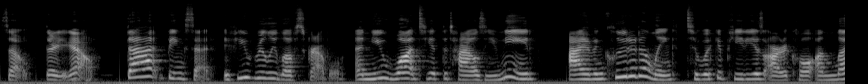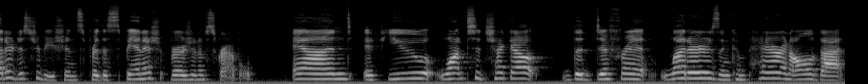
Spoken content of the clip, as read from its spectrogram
So there you go. That being said, if you really love Scrabble and you want to get the tiles you need, I have included a link to Wikipedia's article on letter distributions for the Spanish version of Scrabble. And if you want to check out the different letters and compare and all of that,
